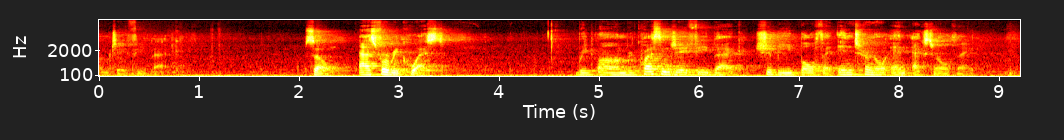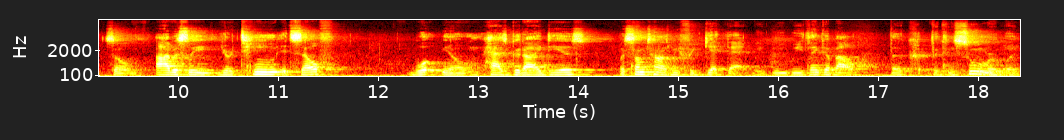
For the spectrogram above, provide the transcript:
um, J feedback. So, as for request, re um, requesting J feedback should be both an internal and external thing. So, obviously, your team itself will, you know, has good ideas, but sometimes we forget that. We, we, we think about the, the consumer, but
